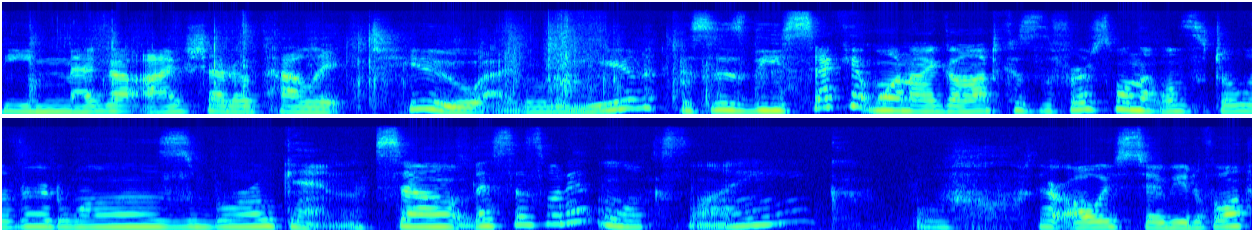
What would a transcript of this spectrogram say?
the Mega Eyeshadow Palette 2, I believe. This is the second one I got because the first one that was delivered was broken. So this is what it looks like. They're always so beautiful.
